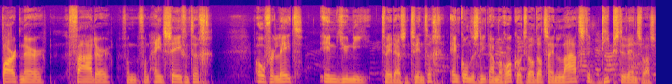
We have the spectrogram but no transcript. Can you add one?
partner, vader van, van eind 70, overleed in juni 2020 en kon dus niet naar Marokko, terwijl dat zijn laatste, diepste wens was.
